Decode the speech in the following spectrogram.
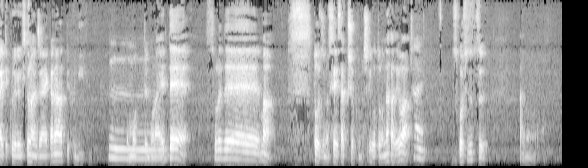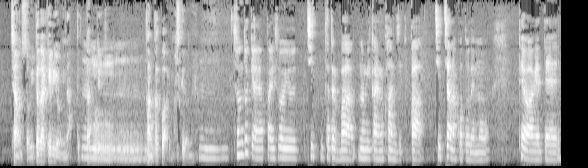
えてくれる人なんじゃないかなっていうふうにうん思ってもらえてそれでまあ当時の制作職の仕事の中でははい。少しずつあのチャンスをいただけるようになっていったっていう感覚はありますけどね。うん。その時はやっぱりそういうち例えば飲み会の幹事とかちっちゃなことでも手を挙げて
